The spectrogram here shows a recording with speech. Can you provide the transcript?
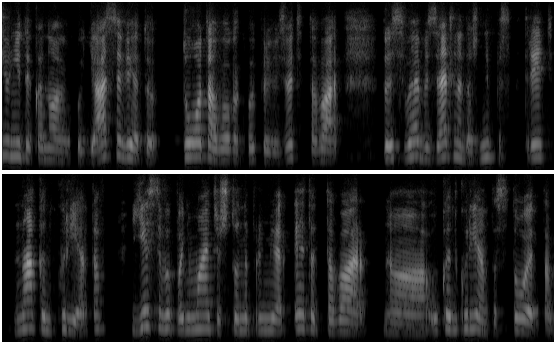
юнит-экономику я советую до того, как вы привезете товар. То есть вы обязательно должны посмотреть на конкурентов. Если вы понимаете, что, например, этот товар а, у конкурента стоит там,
